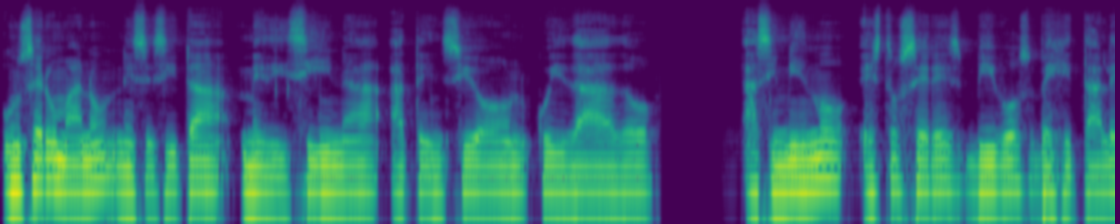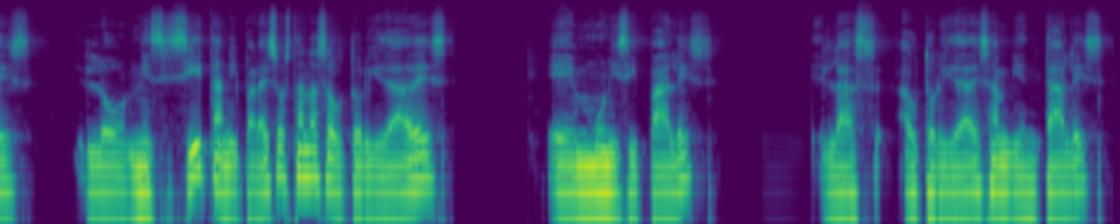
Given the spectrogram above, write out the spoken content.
un ser humano necesita medicina, atención, cuidado. Asimismo, estos seres vivos, vegetales, lo necesitan y para eso están las autoridades eh, municipales, las autoridades ambientales,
